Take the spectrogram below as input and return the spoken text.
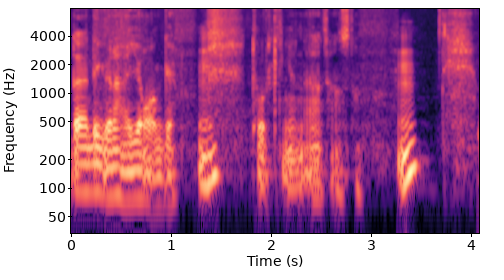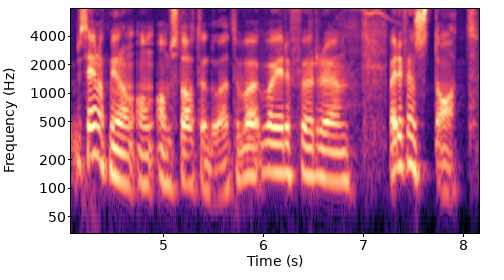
där ligger den här jag-tolkningen. Mm. Säg något mer om, om, om staten då. Alltså, vad, vad, är det för, eh, vad är det för en stat?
